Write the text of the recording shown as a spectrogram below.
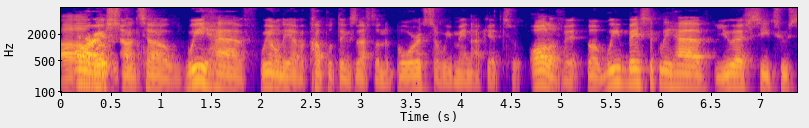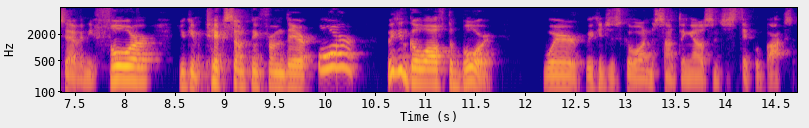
Uh, All right, Chantel. We have we only have a couple things left on the board, so we may not get to all of it. But we basically have UFC 274. You can pick something from there, or we can go off the board where we could just go on to something else and just stick with boxing.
